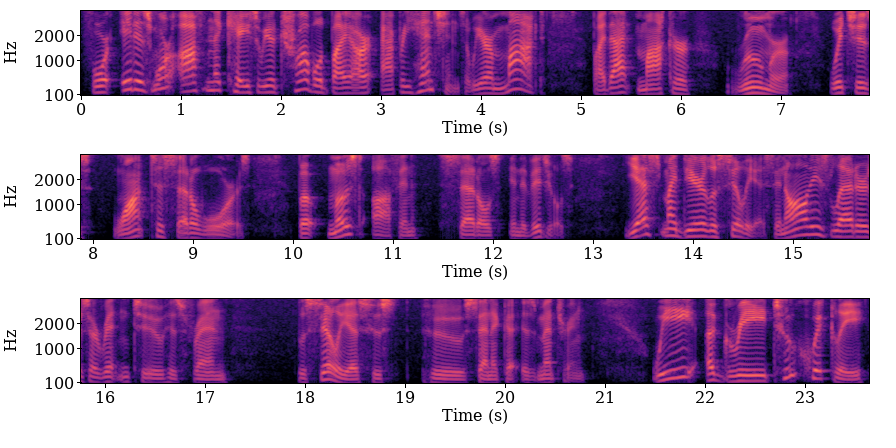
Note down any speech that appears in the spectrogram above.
For it is more often the case that we are troubled by our apprehensions, and we are mocked by that mocker rumor, which is wont to settle wars, but most often settles individuals. Yes, my dear Lucilius, and all these letters are written to his friend Lucilius, who, Seneca is mentoring. We agree too quickly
